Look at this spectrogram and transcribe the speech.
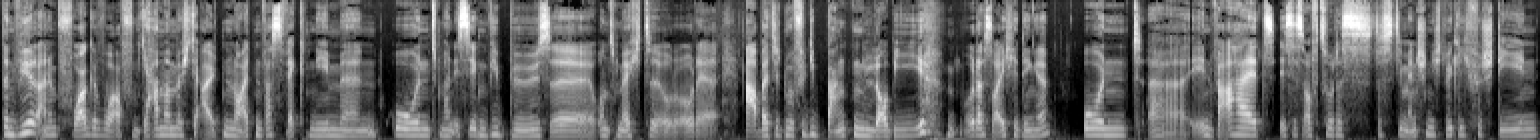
dann wird einem vorgeworfen, ja, man möchte alten Leuten was wegnehmen und man ist irgendwie böse und möchte oder, oder arbeitet nur für die Bankenlobby oder solche Dinge. Und äh, in Wahrheit ist es oft so, dass, dass die Menschen nicht wirklich verstehen,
